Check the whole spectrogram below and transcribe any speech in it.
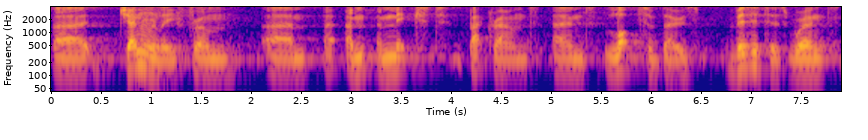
uh, generally from um, a, a, mixed background, and lots of those visitors weren't.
